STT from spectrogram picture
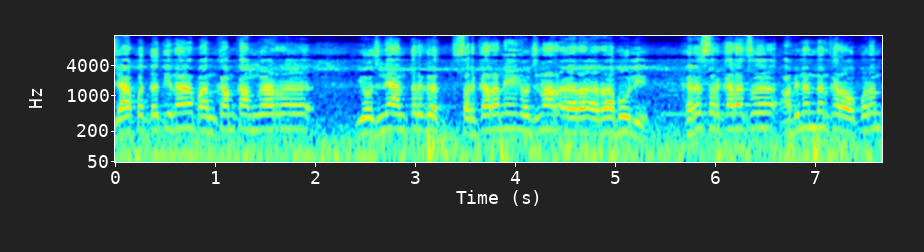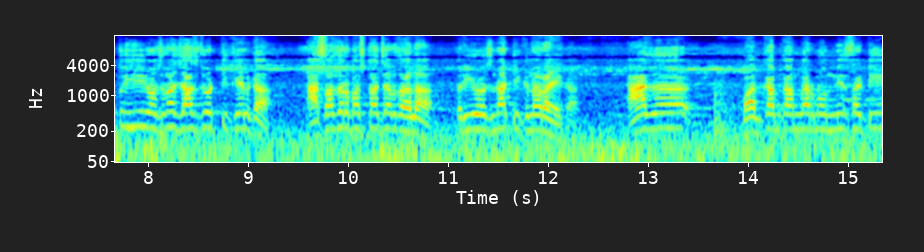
ज्या पद्धतीनं बांधकाम कामगार योजनेअंतर्गत सरकारने योजना राबवली खरंच सरकारचं अभिनंदन करावं परंतु ही योजना जास्त दिवस टिकेल का? असा जर भ्रष्टाचार झाला तर ही योजना टिकणार आहे का? आज बांधकाम कामगार नोंदणीसाठी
